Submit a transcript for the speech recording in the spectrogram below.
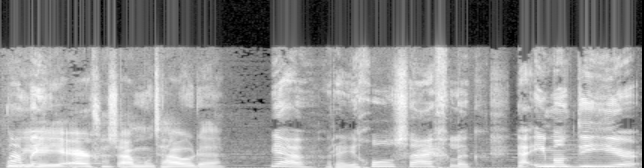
Hoe nou, je je ergens aan moet houden. ja, regels eigenlijk. Nou, iemand die hier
